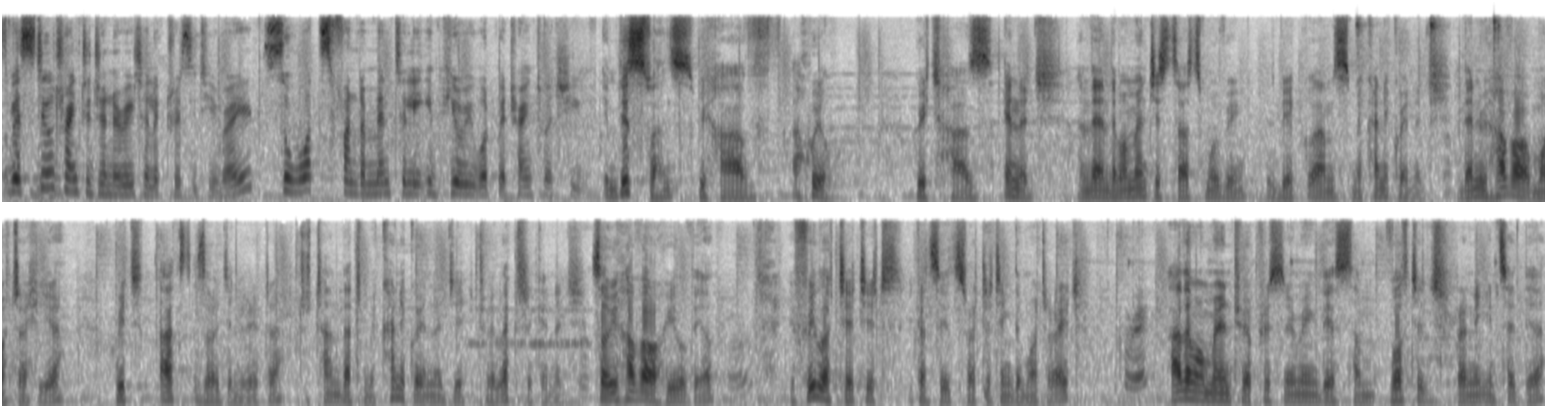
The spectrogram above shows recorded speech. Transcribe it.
We're still trying to generate electricity, right? So what's fundamentally, in theory, what we're trying to achieve? In this ones, we have a wheel which has energy. And then the moment it starts moving, it becomes mechanical energy. Then we have our motor here, which acts as our generator to turn that mechanical energy to electric energy. So we have our wheel there. If we rotate it, you can see it's rotating the motor, right? Correct. At the moment, we are presuming there's some voltage running inside there.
